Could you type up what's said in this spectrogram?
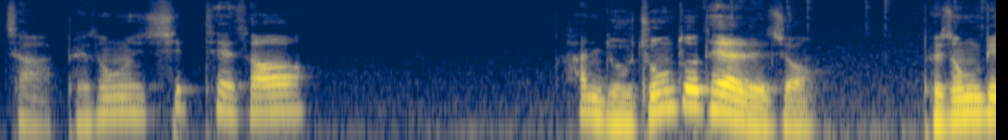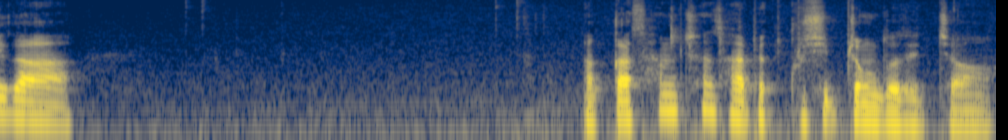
자, 배송 시트에서 한 요 정도 돼야 되죠. 배송비가 아까 3,490 정도 됐죠.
